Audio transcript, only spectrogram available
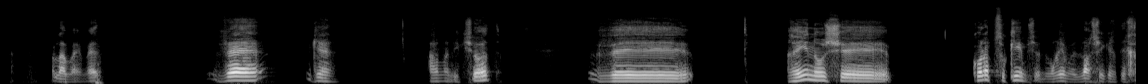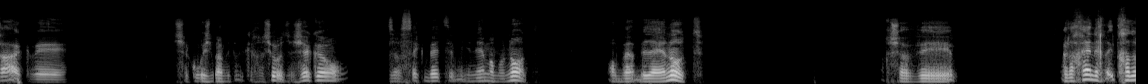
עולם האמת. וכן, עלמא דקשות. וראינו שכל הפסוקים שמדברים על דבר שקר תחק ושקור יש באמיתות כחשוב, זה שקר, זה עוסק בעצם בענייני ממונות או בדיינות. עכשיו, ולכן התחלנו,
